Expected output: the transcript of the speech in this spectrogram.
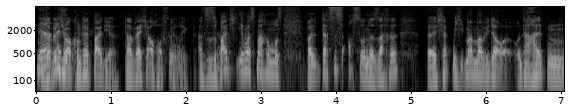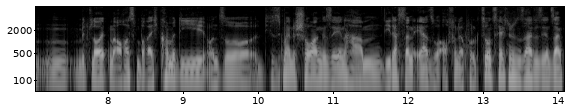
Und da bin ich Also- aber komplett bei dir. Da wäre ich auch aufgeregt. Also sobald ich irgendwas machen muss, weil das ist auch so eine Sache. äh, Ich habe mich immer mal wieder unterhalten mh, mit Leuten auch aus dem Bereich Comedy und so, die sich meine Show angesehen haben, die das dann eher so auch von der produktionstechnischen Seite sehen und sagen,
